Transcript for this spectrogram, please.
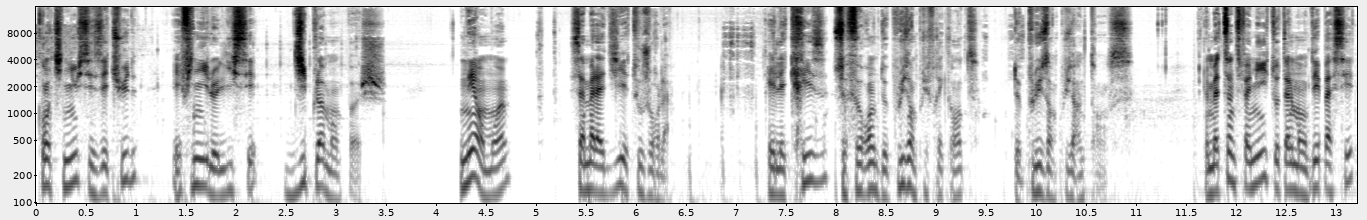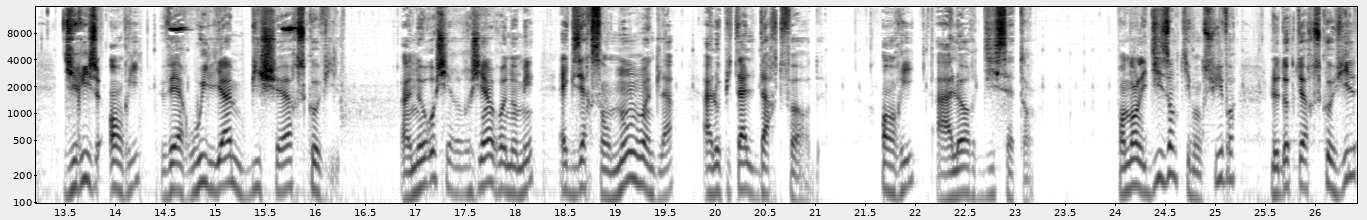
continue ses études et finit le lycée diplôme en poche. Néanmoins, sa maladie est toujours là. Et les crises se feront de plus en plus fréquentes, de plus en plus intenses. Le médecin de famille, totalement dépassé, dirige Henri vers William Beecher Scoville, un neurochirurgien renommé exerçant non loin de là à l'hôpital d'Hartford. Henri a alors 17 ans. Pendant les 10 ans qui vont suivre, le docteur Scoville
